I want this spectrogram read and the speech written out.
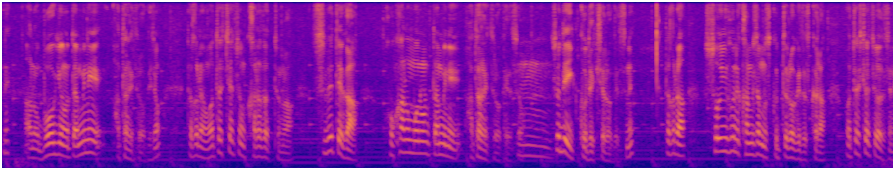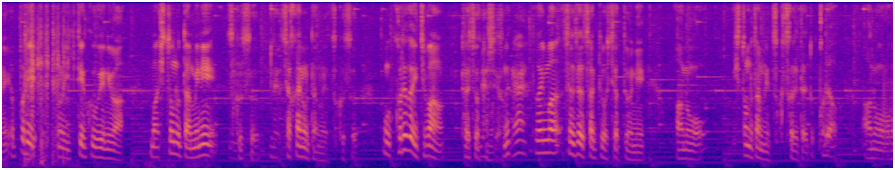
ね、あの防御のために働いてるわけでしょだから私たちの体っていうのは全てが他のもののために働いてるわけですよ。それで一個できてるわけですね。だからそういうふうに神様を作ってるわけですから私たちはですねやっぱり生きていく上には、まあ、人のために尽くす、社会のために尽くす。もうこれが一番大切だと思うんですね。すね。だから今先生がさっきおっしゃったようにあの人のために尽くされたいと。これはあの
